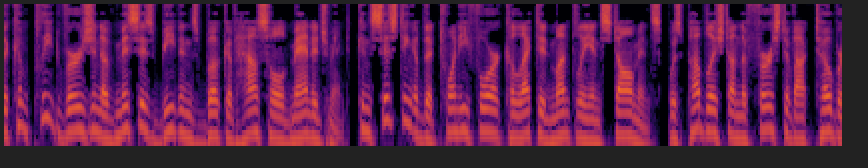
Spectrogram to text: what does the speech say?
The complete version of Mrs. Beeton's Book of Household Management, consisting of the 24 collected monthly installments, was published on 1 October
